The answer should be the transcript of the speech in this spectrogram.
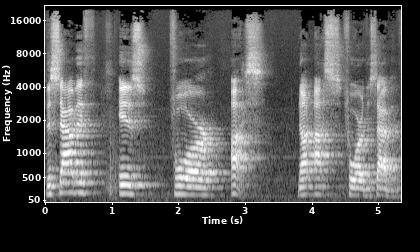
The Sabbath is for us not us for the Sabbath.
